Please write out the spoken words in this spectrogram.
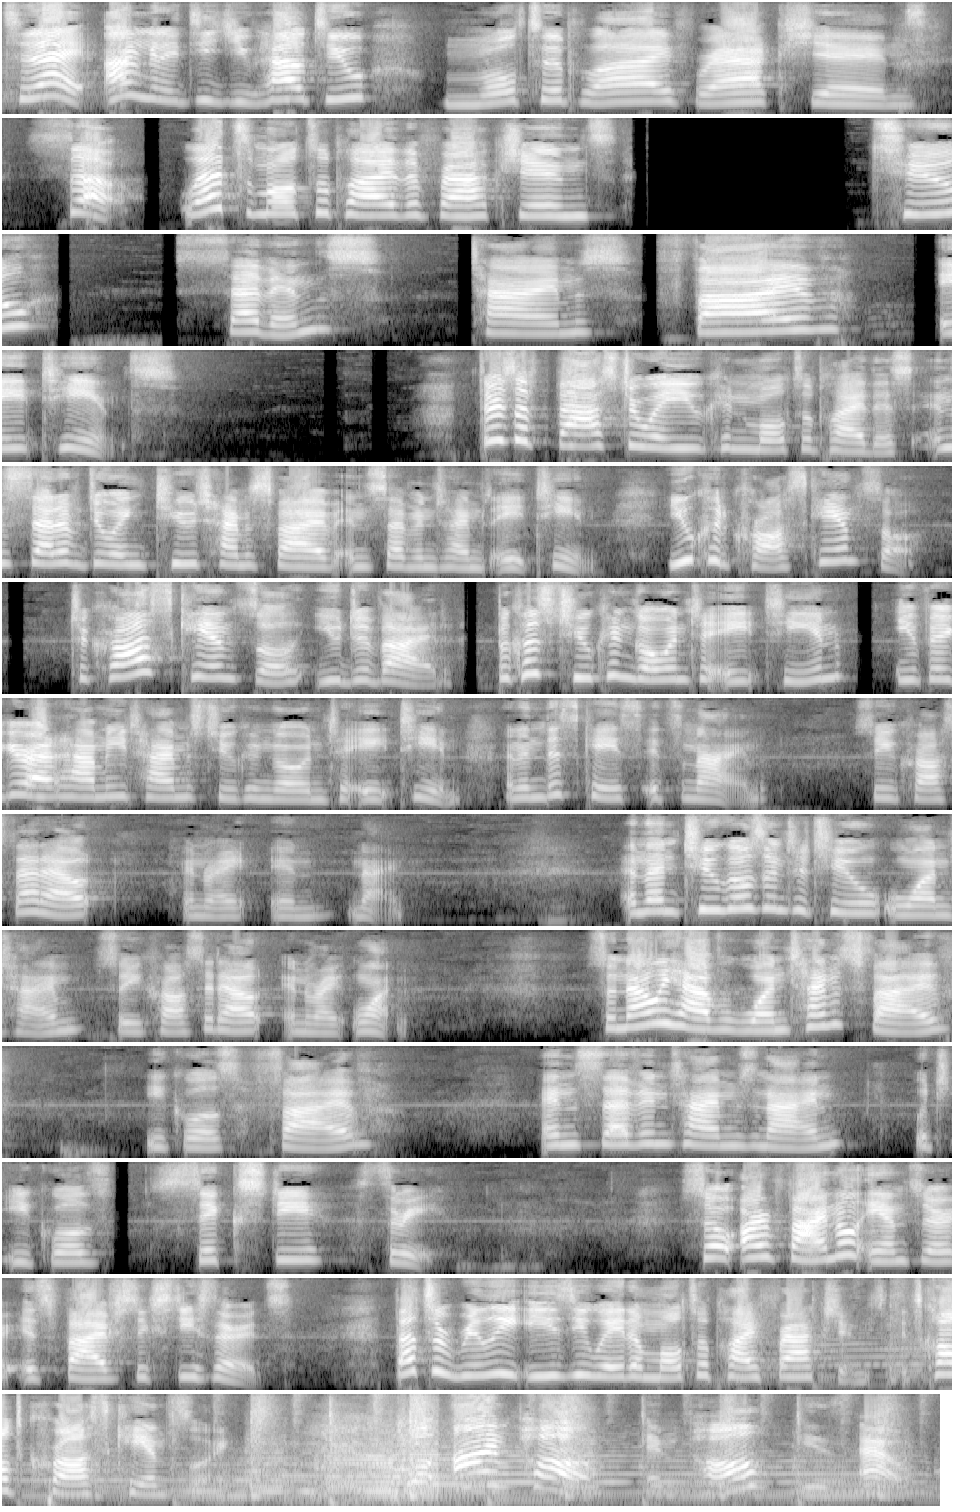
today I'm going to teach you how to multiply fractions. So, let's multiply the fractions 2 sevenths times 5 eighteenths. There's a faster way you can multiply this instead of doing 2 times 5 and 7 times 18. You could cross cancel. To cross cancel, you divide. Because 2 can go into 18, you figure out how many times 2 can go into 18. And in this case, it's 9. So you cross that out and write in 9. And then 2 goes into 2 one time, so you cross it out and write 1. So now we have 1 times 5 equals 5, and 7 times 9, which equals 63. So our final answer is 5 63rds. That's a really easy way to multiply fractions. It's called cross canceling. Well, I'm Paul, and Paul is out.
